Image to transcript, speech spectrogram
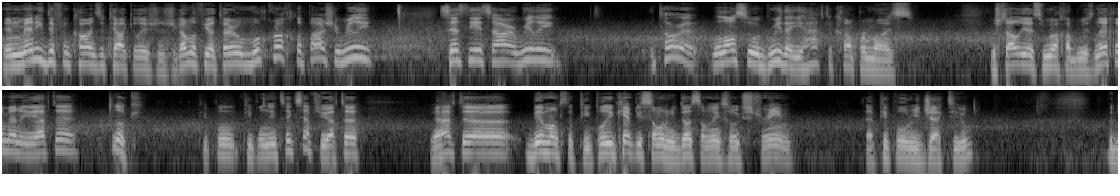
in many different kinds of calculations. Really says the Yetzer really, the Torah will also agree that you have to compromise. You have to look. People people need to accept you. You have to You have to uh, be amongst the people. You can't be someone who does something so extreme that people reject you. And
